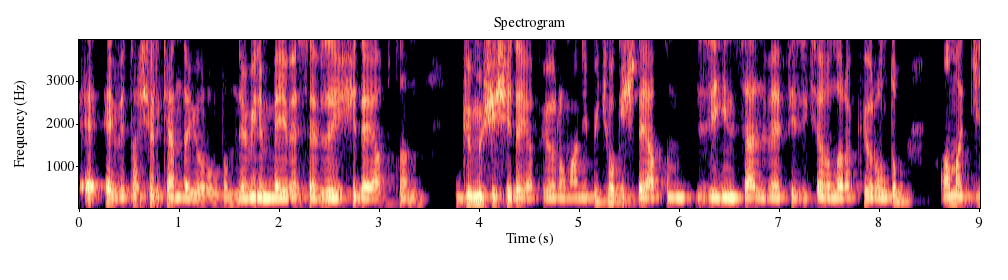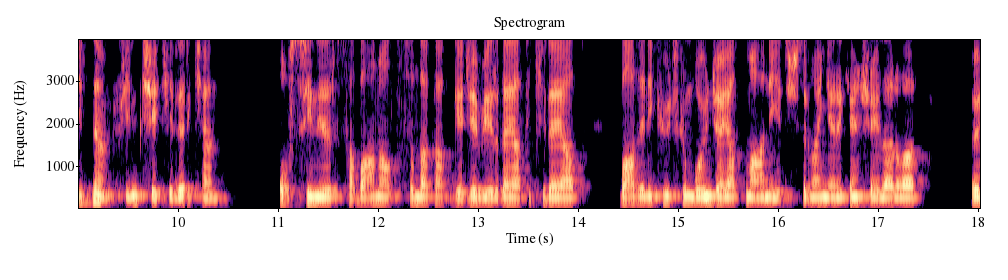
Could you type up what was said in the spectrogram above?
e- evi taşırken de yoruldum. Ne bileyim meyve sebze işi de yaptım. Gümüş işi de yapıyorum. Hani birçok işte yaptım. Zihinsel ve fiziksel olarak yoruldum. Ama cidden film çekilirken o sinir sabahın altısında kalk gece birde yat ikide yat Bazen 2-3 gün boyunca yatma hani yetiştirmen gereken şeyler var. Ve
